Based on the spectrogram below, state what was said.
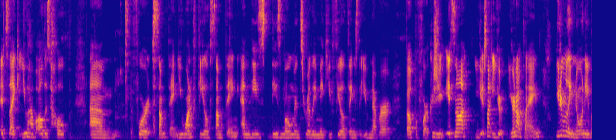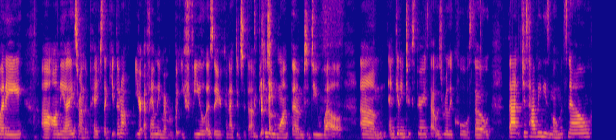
It's like you have all this hope um, for something. You want to feel something, and these these moments really make you feel things that you've never felt before because you it's not it's not you're you're not playing. You don't really know anybody uh, on the ice or on the pitch. Like they're not you're a family member, but you feel as though you're connected to them because you want them to do well. Um, and getting to experience that was really cool. So that just having these moments now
